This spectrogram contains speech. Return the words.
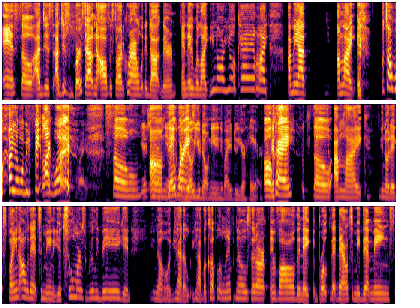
And so I just I just burst out in the office, started crying with the doctor, and they were like, you know, are you okay? I'm like, I mean, I I'm like, what y'all how y'all want me to fit? Like what? Right. So Yes, um they were no, you don't need anybody to do your hair. okay. Okay. So I'm like, you know, they explained all of that to me, and your tumor is really big, and you know, you had a you have a couple of lymph nodes that are involved, and they broke that down to me. That means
